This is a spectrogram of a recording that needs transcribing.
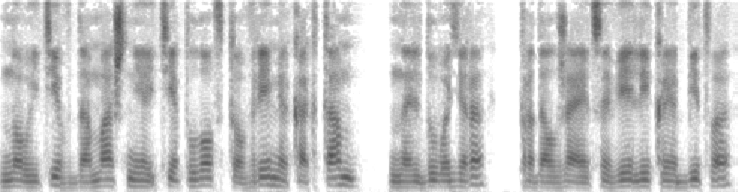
но уйти в домашнее тепло в то время как там, на льду озера, продолжается великая битва,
